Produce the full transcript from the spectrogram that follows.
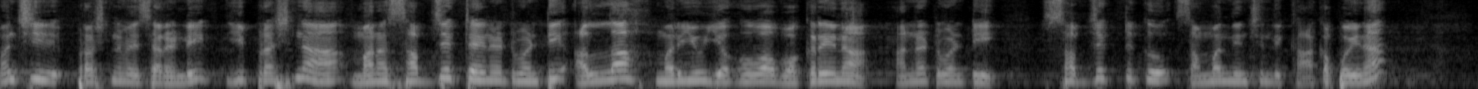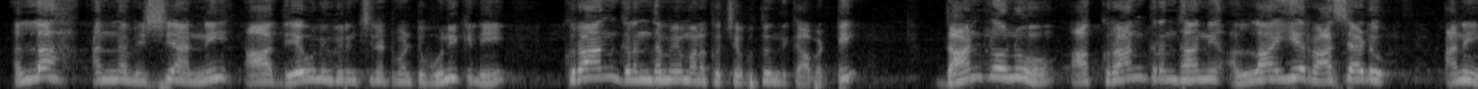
మంచి ప్రశ్న వేశారండి. ఈ ప్రశ్న మన సబ్జెక్ట్ అయినటువంటి అల్లాహ్ మరియు యహోవా ఒకరేనా అన్నటువంటి సబ్జెక్టుకు సంబంధించింది కాకపోయినా అల్లాహ్ అన్న విషయాన్ని ఆ దేవుని గురించినటువంటి ఉనికిని ఖురాన్ గ్రంథమే మనకు చెబుతుంది కాబట్టి దాంట్లోనూ ఆ ఖురాన్ గ్రంథాన్ని అల్లాహే రాశాడు అని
